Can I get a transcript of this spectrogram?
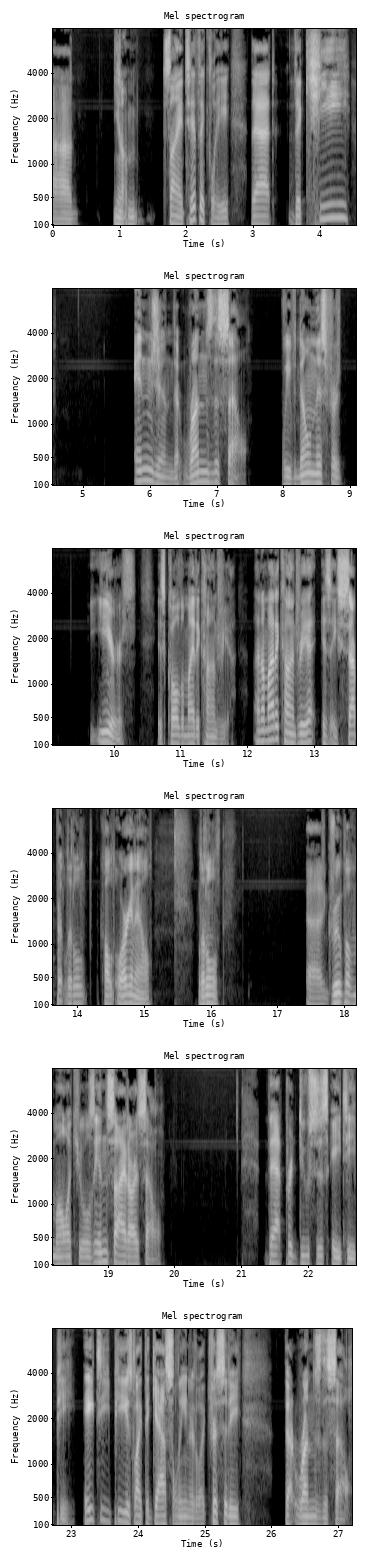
uh, you know, scientifically that the key engine that runs the cell, we've known this for years, is called the mitochondria. And a mitochondria is a separate little called organelle, little uh, group of molecules inside our cell that produces ATP. ATP is like the gasoline or electricity that runs the cell.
